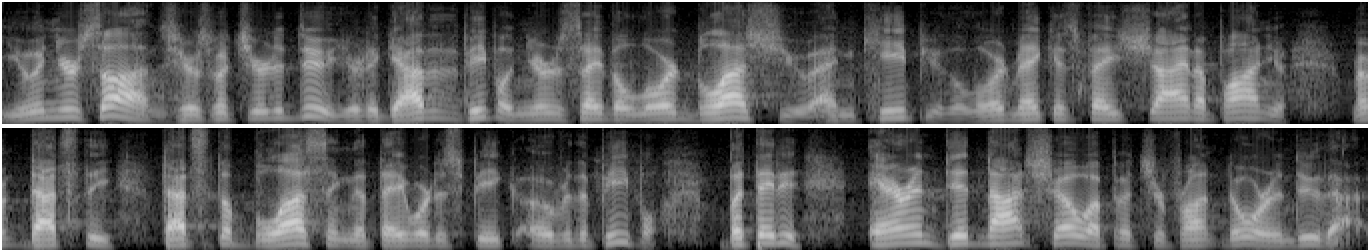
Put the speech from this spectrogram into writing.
you and your sons, here's what you're to do. You're to gather the people and you're to say, The Lord bless you and keep you. The Lord make his face shine upon you. Remember, that's the, that's the blessing that they were to speak over the people. But they did, Aaron did not show up at your front door and do that.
